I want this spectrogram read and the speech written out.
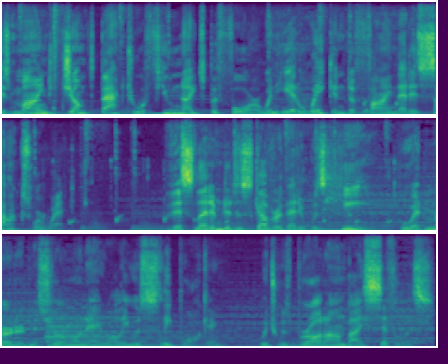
His mind jumped back to a few nights before when he had awakened to find that his socks were wet. This led him to discover that it was he who had murdered Monsieur Monet while he was sleepwalking, which was brought on by syphilis.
